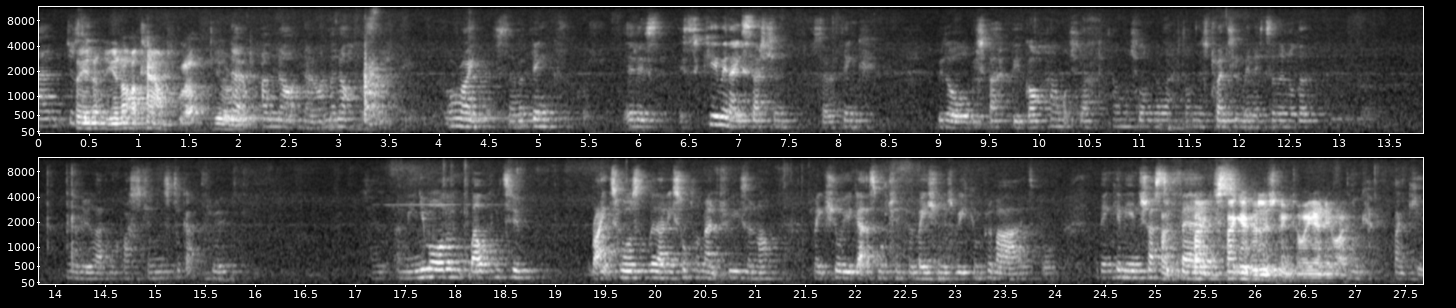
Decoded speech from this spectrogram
Um, So you're not, you're not a councillor? You're no, I'm not. No, I'm an officer. All right, so I think it is, it's a Q&A session, so I think with all respect, we've got how much left, how much longer left on this 20 minutes and another, another 11 questions to get through. So, I mean, you're more than welcome to write to us with any supplementaries and I'll make sure you get as much information as we can provide. But I think in the interest of Thank, thank, fairness... thank you for listening to me anyway. Okay, thank you.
